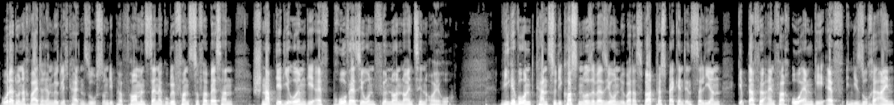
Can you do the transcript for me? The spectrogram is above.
oder du nach weiteren Möglichkeiten suchst, um die Performance deiner Google Fonts zu verbessern, schnapp dir die OMGF Pro Version für nur 19 Euro. Wie gewohnt kannst du die kostenlose Version über das WordPress Backend installieren, gib dafür einfach OMGF in die Suche ein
